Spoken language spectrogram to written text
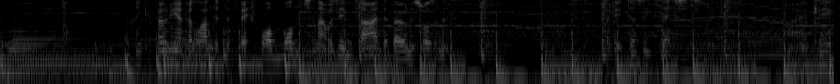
I think I've only ever landed the fifth one once, and that was inside the bonus, wasn't it? But it does exist. Right, okay,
